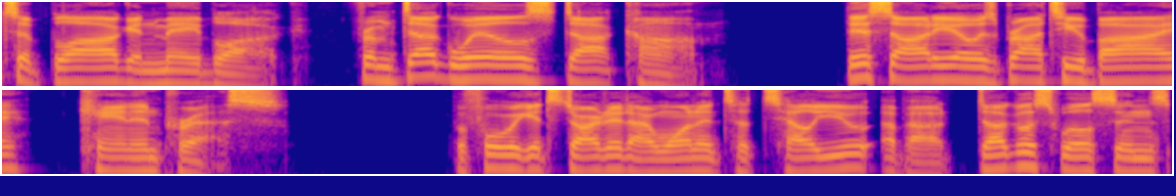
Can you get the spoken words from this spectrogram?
to Blog and Mablog from DougWils.com. This audio is brought to you by Canon Press. Before we get started, I wanted to tell you about Douglas Wilson's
